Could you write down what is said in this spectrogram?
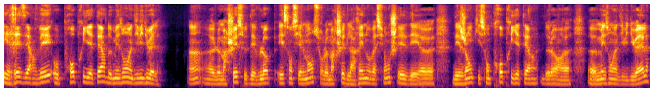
est réservé aux propriétaires de maisons individuelles. Hein, euh, le marché se développe essentiellement sur le marché de la rénovation chez des, euh, gens qui sont propriétaires de leur euh, maison individuelle.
